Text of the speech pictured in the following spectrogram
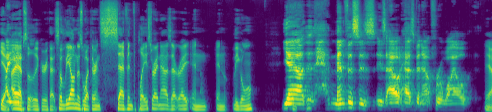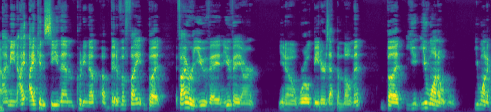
Yeah, I, I- absolutely agree with that. So Lyon is what? They're in seventh place right now. Is that right? In in Ligue 1? Yeah, Memphis is is out. Has been out for a while. Yeah. I mean, I, I can see them putting up a bit of a fight, but if I were Juve and Juve aren't, you know, world beaters at the moment, but you you want to you want to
